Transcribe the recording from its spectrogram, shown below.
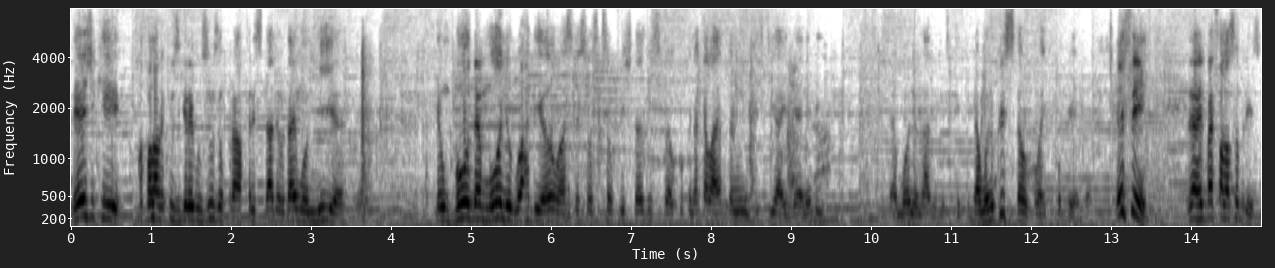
Desde que a palavra que os gregos usam para felicidade é o daimonia, né? Tem um bom demônio guardião, as pessoas que são cristãs não se preocupem, naquela época não existia a ideia nem de demônio, nada desse tipo. Demônio cristão, como a gente compreende. Né? Enfim, a gente vai falar sobre isso.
